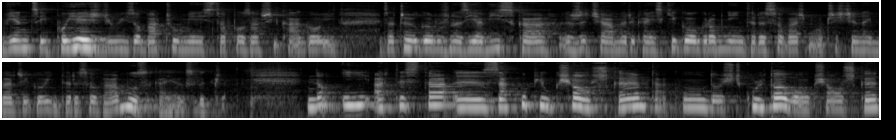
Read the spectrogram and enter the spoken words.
więcej pojeździł i zobaczył miejsca poza Chicago i zaczęły go różne zjawiska życia amerykańskiego ogromnie interesować, no oczywiście najbardziej go interesowała muzyka, jak zwykle. No i artysta y, zakupił książkę, taką dość kultową książkę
